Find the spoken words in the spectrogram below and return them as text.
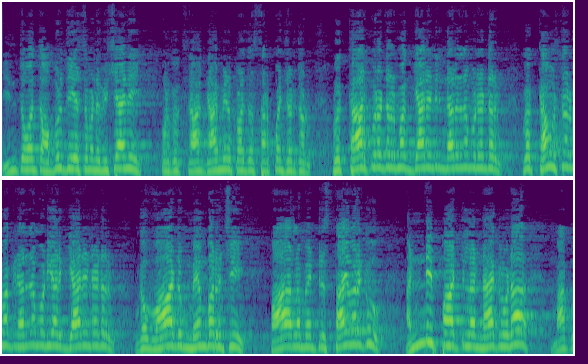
ఇంతో అంత అభివృద్ధి చేస్తామన్న విషయాన్ని ఒక గ్రా- గ్రామీణ ప్రాంత సర్పంచ్ అంటాడు ఒక కార్పొరేటర్ మాకు గ్యారంటీ నరేంద్ర మోడీ అంటారు. ఒక కౌన్సిలర్ మాకు నరేంద్ర మోడీ గారు గ్యారంటీ అంటారు. ఒక వార్డు మెంబర్ నుంచి పార్లమెంటరీ స్థాయి వరకు అన్ని పార్టీల నాయకులు కూడా మాకు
